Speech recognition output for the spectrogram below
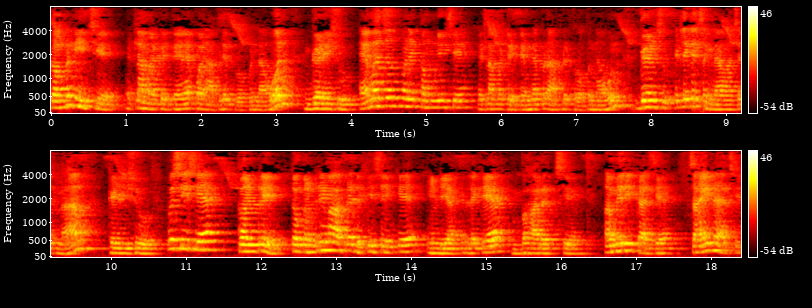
કંપની છે, એટલા માટે તેને પણ આપણે પ્રોપર નાઉન ગણીશું એમેઝોન પણ એક કંપની છે, એટલા માટે તેને પણ આપણે પ્રોપર નાઉન ગણીશું. એટલે કે સંજ્ઞાવાચક નામ કહીશું. પછી છે કન્ટ્રી તો કન્ટ્રીમાં આપણે લખી છે કે ઇન્ડિયા એટલે કે ભારત છે. અમેરિકા છે, ચાઇના છે,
